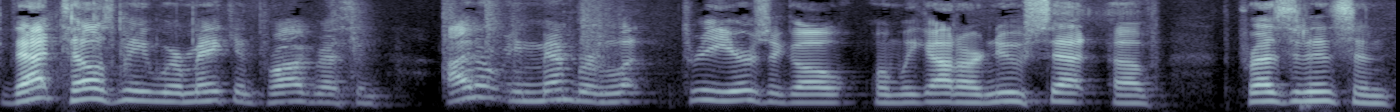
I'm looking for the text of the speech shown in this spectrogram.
That tells me we're making progress. And I don't remember three years ago when we got our new set of presidents and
